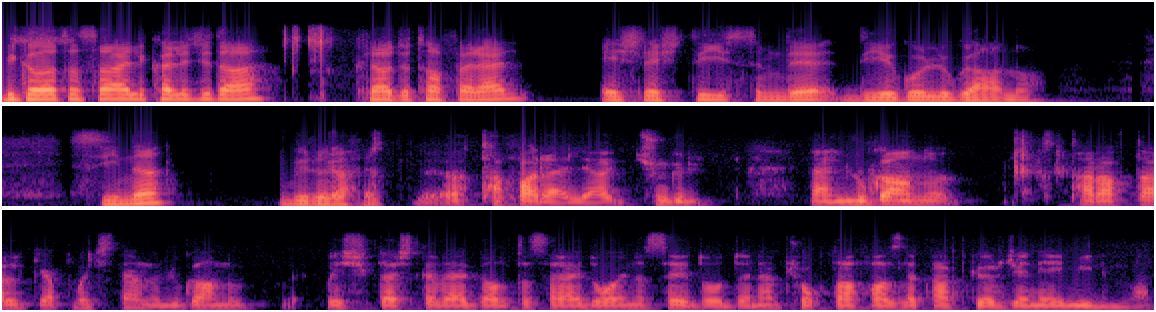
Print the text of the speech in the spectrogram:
Bir Galatasaraylı kaleci daha. Claudio Taffarel eşleştiği isimde Diego Lugano. Sina buyurun Ya, efendim. Tafarel ya. Çünkü yani Lugano taraftarlık yapmak istemem. Lugano Beşiktaş'ta veya Galatasaray'da oynasaydı o dönem çok daha fazla kart göreceğine eminim ben.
